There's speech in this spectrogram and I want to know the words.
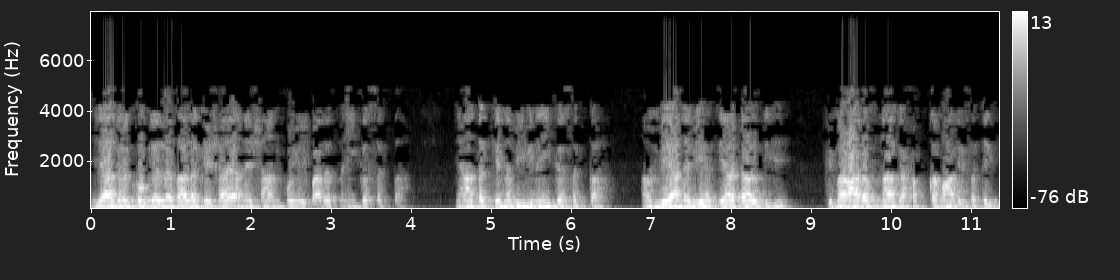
یاد رکھو کہ اللہ تعالیٰ کے شاعر نے شان کوئی عبادت نہیں کر سکتا، یہاں تک کہ نبی بھی نہیں کر سکتا۔ انبیاء نے بھی ہتھیار ڈال دیے کہ ماں عرف نا کا حق کا معرفتی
